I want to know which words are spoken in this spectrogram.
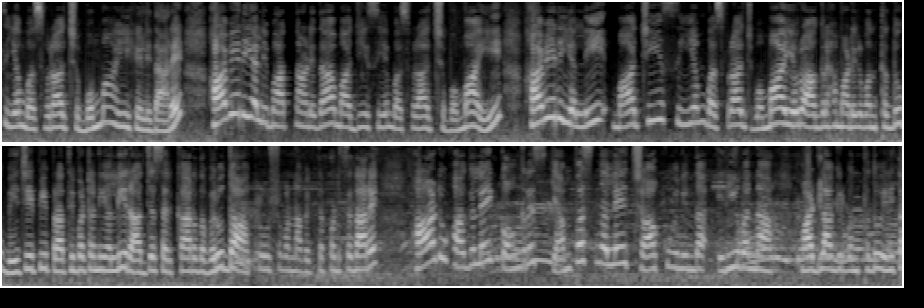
ಸಿಎಂ ಬಸವರಾಜ ಬೊಮ್ಮಾಯಿ ಹೇಳಿದ್ದಾರೆ. ಹಾವೇರಿಯಲ್ಲಿ ಮಾತನಾಡಿದ ಮಾಜಿ ಸಿಎಂ ಬಸವರಾಜ ಬೊಮ್ಮಾಯಿ, ಹಾವೇರಿಯಲ್ಲಿ ಮಾಜಿ ಸಿಎಂ ಬಸವರಾಜ ಬೊಮ್ಮಾಯಿ ಅವರು ಆಗ್ರಹ ಮಾಡಿರುವಂತದ್ದು ಬಿಜೆಪಿ ಪ್ರತಿಭಟನೆಯಲ್ಲಿ ರಾಜ್ಯ ಸರ್ಕಾರದ ವಿರುದ್ಧ ಆಕ್ರೋಶವನ್ನ ವ್ಯಕ್ತಪಡಿಸಿದ್ದಾರೆ. ಹಾಡು ಹಗಲೇ ಕಾಂಗ್ರೆಸ್ ಕ್ಯಾಂಪಸ್ನಲ್ಲೇ ಚಾಕುವಿನಿಂದ ಇರಿಯವನ್ನ ಮಾಡಲಾಗಿರುವಂತದ್ದು ಇರಿತ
